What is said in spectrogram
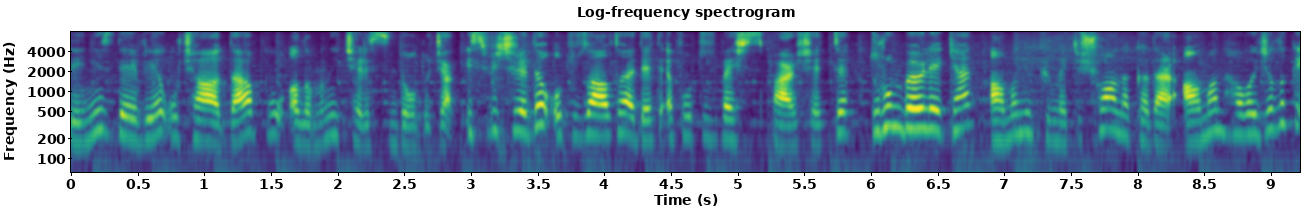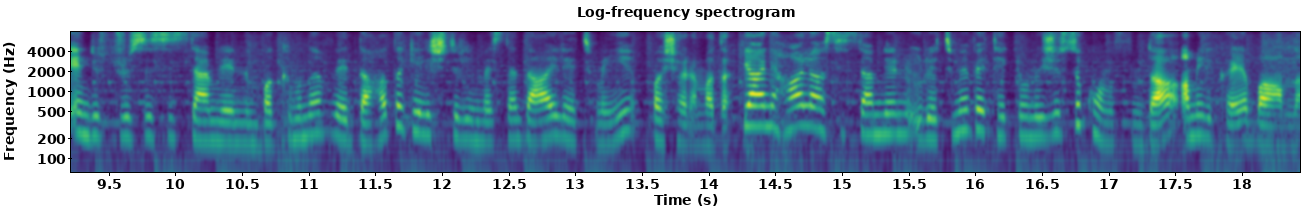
deniz devriye uçağı da bu alımın içerisinde olacak. İsviçre'de 36 adet F-35 sipariş etti. Durum böyleyken Alman hükümeti şu ana kadar Alman havacılık endüstrisi sistemlerinin bakımına ve daha da geliştirilmesine dahil etmeyi başaramadı. Yani hala sistemlerin üretimi ve teknolojisi konusunda Amerika'ya bağımlı.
